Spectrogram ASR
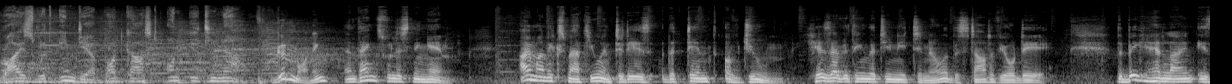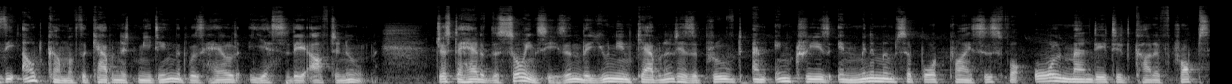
Rise with India podcast on ET Now. Good morning and thanks for listening in. I'm Alex Matthew and today is the 10th of June. Here's everything that you need to know at the start of your day. The big headline is the outcome of the cabinet meeting that was held yesterday afternoon. Just ahead of the sowing season, the Union Cabinet has approved an increase in minimum support prices for all mandated kharif crops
